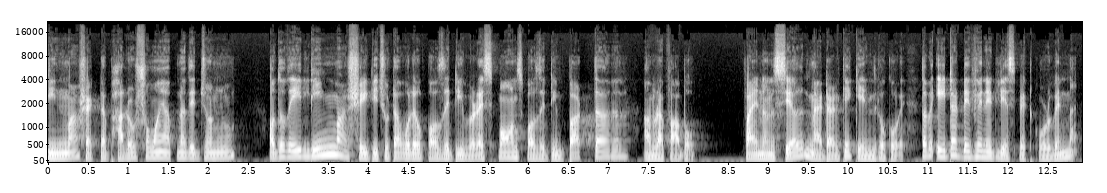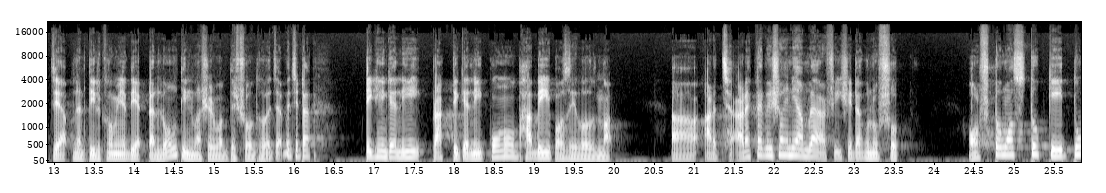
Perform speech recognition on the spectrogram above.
তিন মাস একটা ভালো সময় আপনাদের জন্য। অন্তত এই তিন মাসে কিছুটা হলেও পজিটিভ রেসপন্স পজিটিভ বার্তা আমরা পাবো ফাইন্যান্সিয়াল ম্যাটারকে কেন্দ্র করে। তবে এটা ডেফিনেটলি এক্সপেক্ট করবেন না যে আপনার দীর্ঘমেয়াদী একটা লোন তিন মাসের মধ্যে শোধ হয়ে যাবে, যেটা টেকনিক্যালি প্র্যাকটিক্যালি কোনোভাবেই পসিবল নয়। আচ্ছা আরেকটা বিষয় নিয়ে আমরা আসি, সেটা হলো সত্য। অষ্টমস্ত কেতু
